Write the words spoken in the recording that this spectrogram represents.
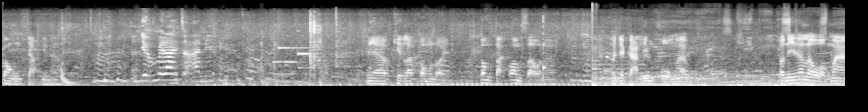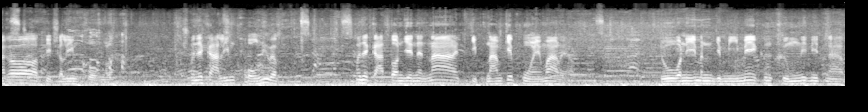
กล้องจับอยู่นะครับ เยอะไม่ได้จ้ะอันนี้ นี่ครับเคล็ดลับความอร่อย ต้องตักอ้อมเสานะครับบรรยากาศริมโขงครับ ตอนนี้ถ้าเราออกมาก็ติดกับริมโขงแล้วบรรยากาศริมโขงนี่แบบบรรยากาศตอนเย็นเนี่ยน่าจิบน้ำเก็บหวยมากเลยครับ ดูวันนี้มันจะมีเมฆครึ้มๆนิดๆนะครับ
